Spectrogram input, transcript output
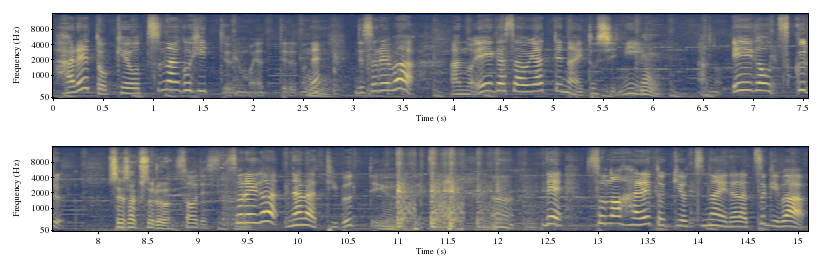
晴れと毛をつなぐ日っていうのもやってるのね、でそれはあの映画祭をやってない年に、うん。あの映画を作る。制作する。そうです。それがナラティブっていうやつね、うん。でその晴れと毛をつないだら次は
